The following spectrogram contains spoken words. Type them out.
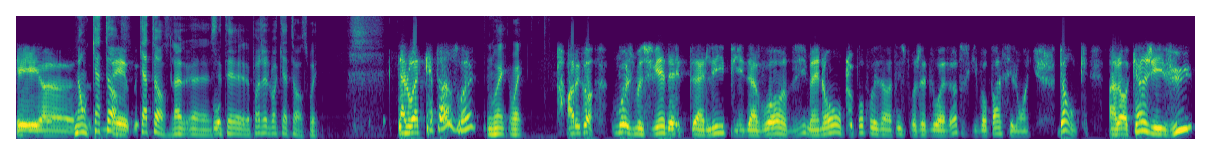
Et, euh, Non, 14. mais- 14. Là, euh, C'était le projet de loi 14, oui. la loi 14, ouais? Oui, oui. En tout cas, moi, je me souviens d'être allé puis d'avoir dit, mais non, on peut pas présenter ce projet de loi-là parce qu'il va pas assez loin. Donc, alors, quand j'ai vu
